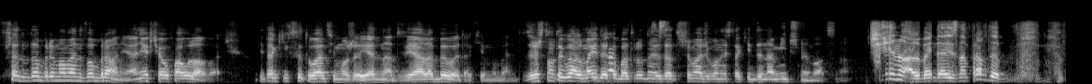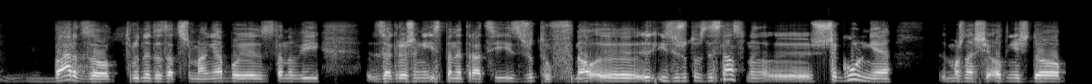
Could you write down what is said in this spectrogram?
wszedł w dobry moment w obronie, a nie chciał faulować. I takich sytuacji może jedna, dwie, ale były takie momenty. Zresztą tego Almeida chyba trudno jest zatrzymać, bo on jest taki dynamiczny mocno. Nie no, Almeida jest naprawdę bardzo trudny do zatrzymania, bo stanowi zagrożenie i z penetracji, i z rzutów, no, y, i z rzutów z dystansu. No, y, szczególnie można się odnieść do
